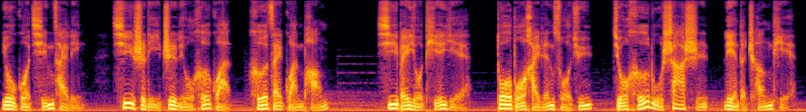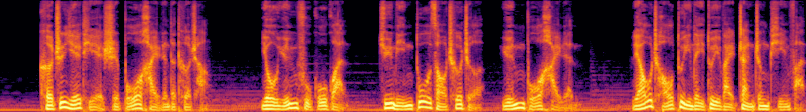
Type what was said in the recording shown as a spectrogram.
又过芹菜岭。七十里至柳河馆，河在馆旁，西北有铁冶，多渤海人所居，就河路沙石炼得成铁，可知冶铁是渤海人的特长。有云富古馆，居民多造车者，云渤海人。辽朝对内对外战争频繁，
